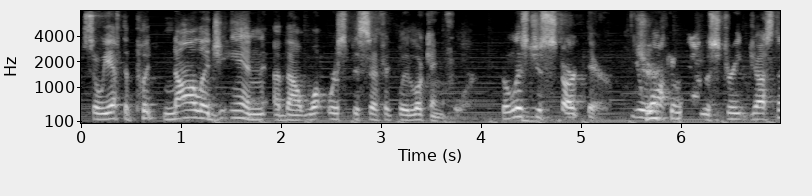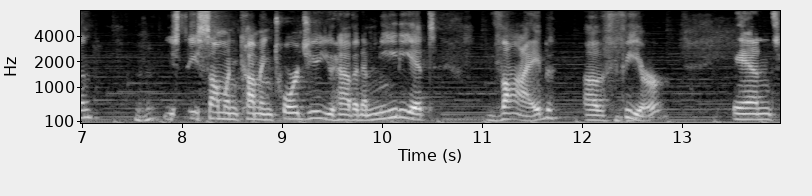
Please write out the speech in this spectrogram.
So we have to put knowledge in about what we're specifically looking for. So let's just start there. You're sure. walking down the street, Justin. Mm-hmm. You see someone coming towards you. You have an immediate vibe of fear, and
